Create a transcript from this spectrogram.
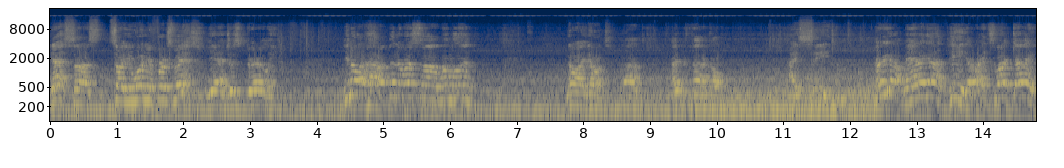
Yes, uh, so you won your first match. Yeah, just barely. You know what's Uh-huh. up in the rest of Wimbledon? No, I don't. Uh, hypothetical. I see. Hurry up, man. I gotta pee, all right? Smart guy.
